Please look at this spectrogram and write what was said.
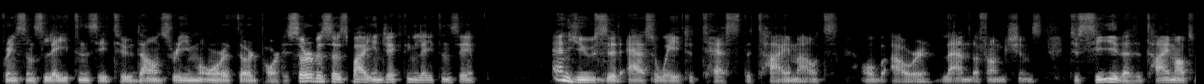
for instance, latency to downstream or third-party services by injecting latency, and use it as a way to test the timeouts of our Lambda functions to see that the timeout,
